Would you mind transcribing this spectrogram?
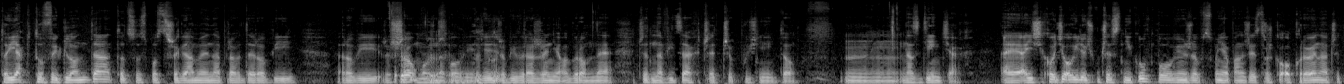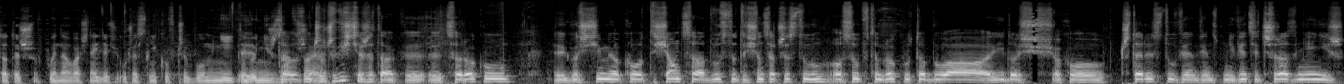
to jak to wygląda, to co spostrzegamy, naprawdę robi, robi Robi można wrażenie, powiedzieć. dokładnie. Robi wrażenie ogromne, czy na widzach, czy, czy później to mm, na zdjęciach. E, A jeśli chodzi o ilość uczestników, bo wiem, że wspomniał Pan, że jest troszkę okrojona, czy to też wpłynęło właśnie na ilość uczestników, czy było mniej tego niż to zawsze? znaczy oczywiście, że tak. Y, Co roku gościmy około 1200-1300 osób. W tym roku to była ilość około 400, wie- więc mniej więcej trzy razy mniej niż,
